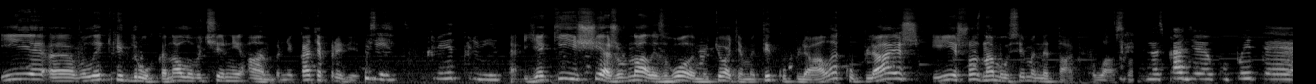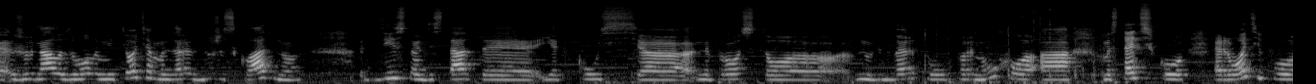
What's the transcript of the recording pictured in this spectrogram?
і е, великий друг каналу Вечірній Анберні. Катя, привіт. Привіт, привіт, привіт. Які ще журнали з голими тьотями ти купляла, купляєш, і що з нами усіми не так, власне? Насправді купити журнали з голими тьотями зараз дуже складно. Дійсно дістати якусь е, не просто е, ну, відверту порнуху, а мистецьку еротику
